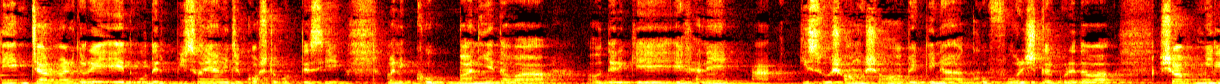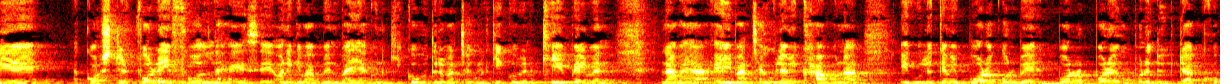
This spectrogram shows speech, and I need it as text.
তিন, চার মাস ধরে এ- ওদের পিছনে আমি যে কষ্ট করতেছি মানে খুব বানিয়ে দেওয়া, ওদেরকে এখানে কিছু সমস্যা হবে কিনা, খুব পরিষ্কার করে দেওয়া, সব মিলিয়ে কষ্টের পরেই ফল দেখা গেছে। অনেকে ভাববেন, ভাই, এখন কি কবুতরের বাচ্চাগুলো কি করবেন? খেয়ে ফেলবেন? না, ভাইয়া, এই বাচ্চাগুলো আমি খাব না। এগুলোকে আমি বড় করবে, বড় পরে উপরে দুইটা খুব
